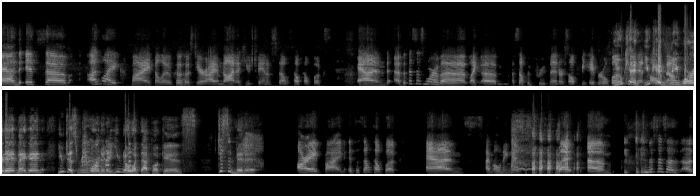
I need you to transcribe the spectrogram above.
And it's uh, unlike my fellow co-host here. I am not a huge fan of self-help books and uh, but this is more of a like um, a self improvement or self behavioral book. You can you can about... reword it, Megan. You just reworded it. You know what that book is. Just admit it. All right, fine. It's a self help book, and I'm owning it. but um, this is a, a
